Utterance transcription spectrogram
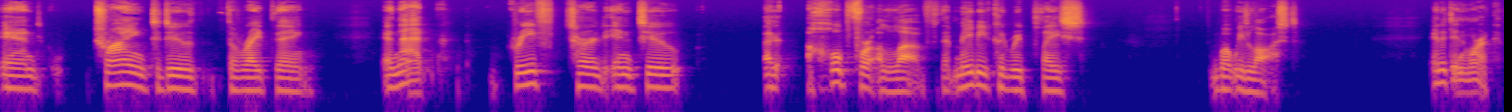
and trying to do the right thing. And that grief turned into a, a hope for a love that maybe could replace what we lost. And it didn't work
